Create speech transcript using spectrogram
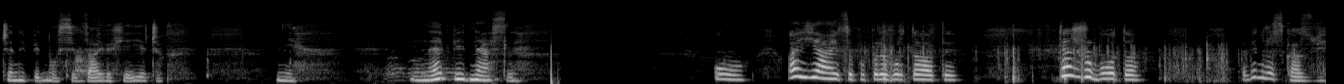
чи не підносять зайвих яєчок? Ні, не піднесли. О, а яйця поперегортати. Теж робота. Він розказує,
